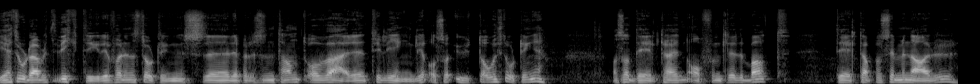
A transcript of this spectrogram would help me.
Jeg tror det har blitt viktigere for en stortingsrepresentant å være tilgjengelig også utover Stortinget. Altså delta i den offentlige debatt, delta på seminarer,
